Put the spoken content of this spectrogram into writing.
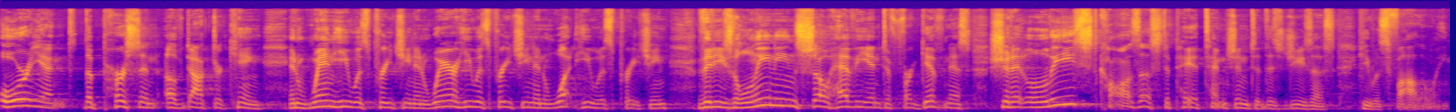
orient the person of Dr. King and when he was preaching and where he was preaching and what he was preaching, that he's leaning so heavy into forgiveness should at least cause us to pay attention to this Jesus he was following.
